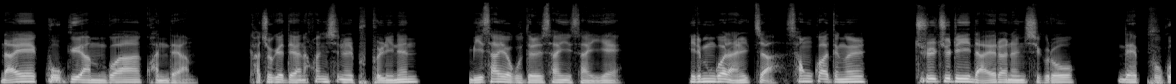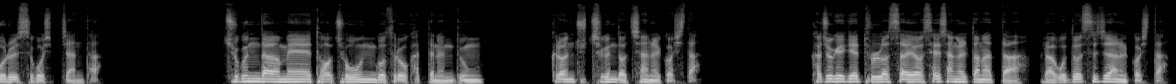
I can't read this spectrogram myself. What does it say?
나의 고귀함과 관대함, 가족에 대한 헌신을 부풀리는 미사 여구들 사이사이에 이름과 날짜, 성과 등을 줄줄이 나열하는 식으로 내 부고를 쓰고 싶지 않다. 죽은 다음에 더 좋은 곳으로 갔다는 둥 그런 추측은 넣지 않을 것이다. 가족에게 둘러싸여 세상을 떠났다 라고도 쓰지 않을 것이다.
